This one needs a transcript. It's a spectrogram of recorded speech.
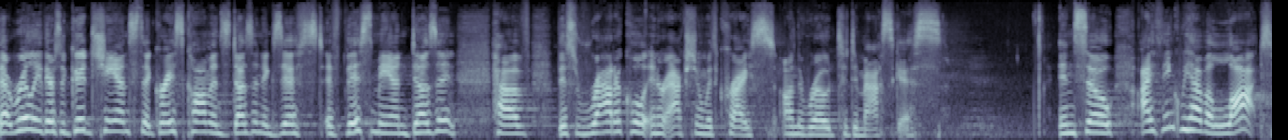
That really, there's a good chance that Grace Commons doesn't exist if this man doesn't have this radical interaction with Christ on the road to Damascus. And so I think we have a lot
